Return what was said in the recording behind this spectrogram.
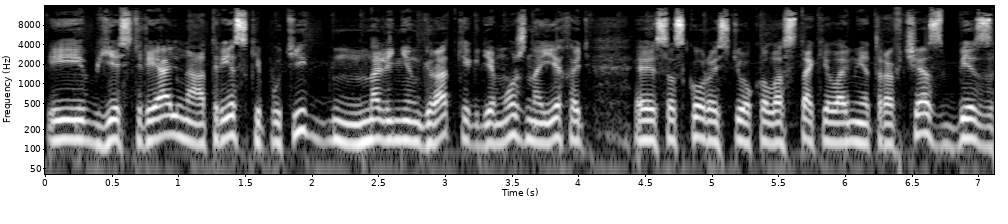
И есть реально отрезки пути на Ленинградке, где можно ехать э, со скоростью около 100 км в час без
